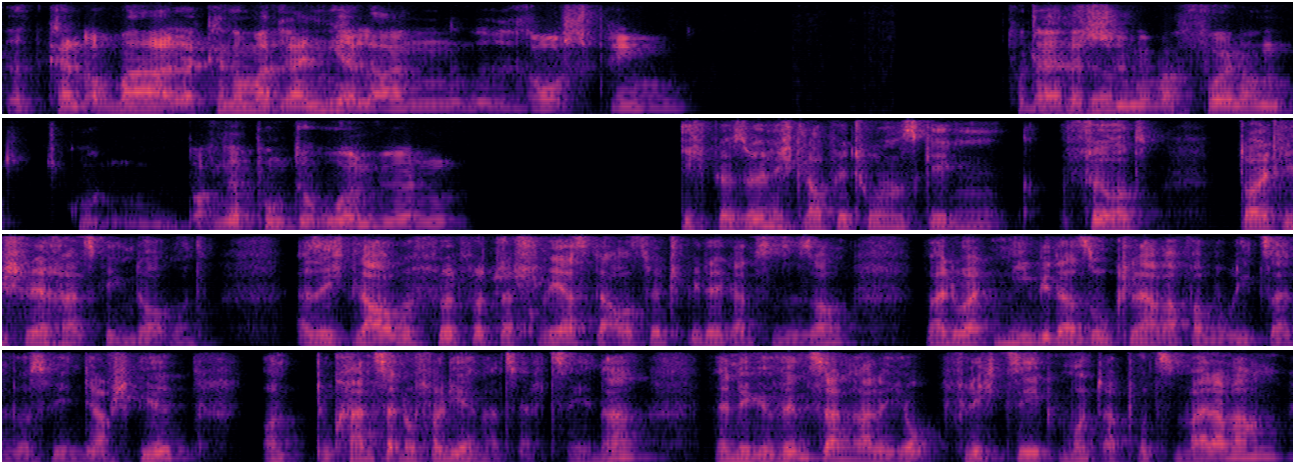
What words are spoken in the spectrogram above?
das kann auch mal, da kann auch mal drei Niederlagen rausspringen. Von daher wäre es schön, wenn wir vorher noch einen guten, auf jeden Punkte holen würden ich persönlich glaube, wir tun uns gegen Fürth deutlich schwerer als gegen Dortmund. Also ich glaube, Fürth wird das schwerste Auswärtsspiel der ganzen Saison, weil du halt nie wieder so klarer Favorit sein wirst wie in dem ja. Spiel. Und du kannst halt nur verlieren als FC, ne? Wenn du gewinnst, sagen alle, jo, Pflichtsieg, Mund abputzen, weitermachen.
